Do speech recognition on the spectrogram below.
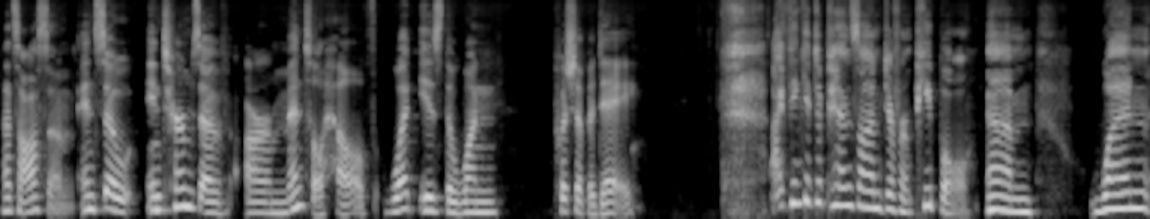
That's awesome. And so, in terms of our mental health, what is the one push up a day? I think it depends on different people. Um, one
